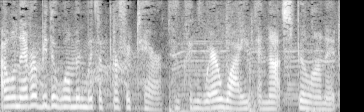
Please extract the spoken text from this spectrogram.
I will never be the woman with the perfect hair who can wear white and not spill on it.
